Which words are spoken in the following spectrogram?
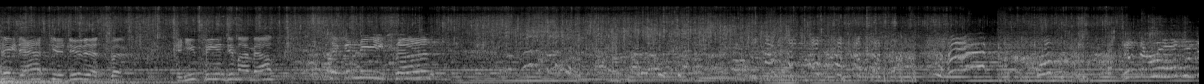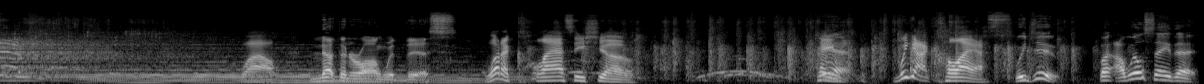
hate hate to ask you to do this, but can you pee into my mouth? Take a knee, son. Wow. Nothing wrong with this. What a classy show. Hey, Yeah. we got class. We do. But I will say that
